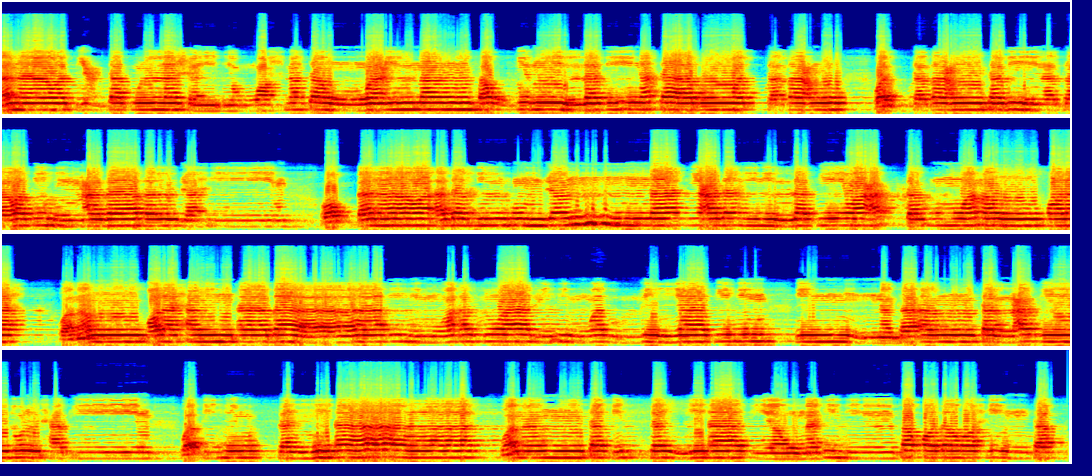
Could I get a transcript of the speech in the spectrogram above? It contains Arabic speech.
ربنا وسعت كل شيء رحمة وعلما فاغفر للذين تابوا واتبعوا واتبعوا سبيلك وقهم عذاب الجحيم. ربنا وأدخلهم جنات عدن التي وعدتهم ومن صلح ومن صلح من آبائهم وأزواجهم وذرياتهم إنك أنت العزيز الحكيم. وقهم السيئات ومن تك السيئات يومئذ فقد رحمته.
